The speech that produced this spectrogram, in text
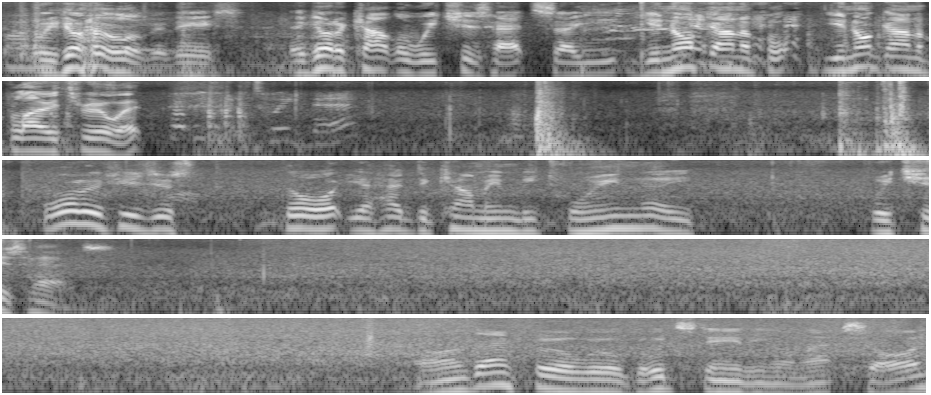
villages. We got to look at this. They got a couple of witches' hats, so you, you're not going to you're not going to blow through it. Probably put a twig there. What if you just thought you had to come in between the witches' hats? I don't feel real good standing on that side.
